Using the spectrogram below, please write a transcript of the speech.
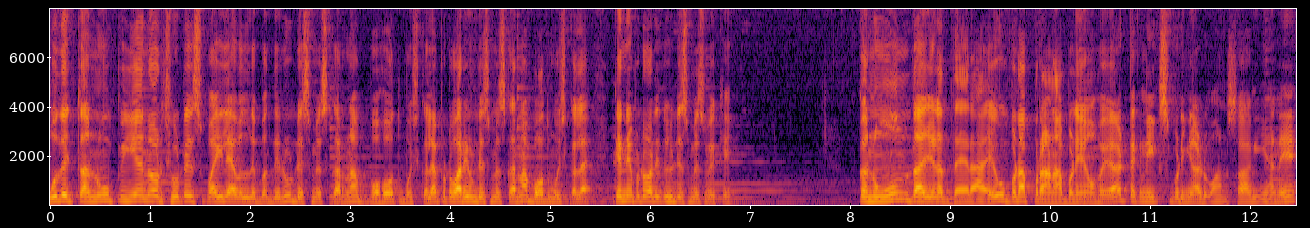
ਉਹਦੇ 'ਚ ਤੁਹਾਨੂੰ ਪੀਐਨ ਔਰ ਛੋਟੇ ਸਪਾਈ ਲੈਵਲ ਦੇ ਬੰਦੇ ਨੂੰ ਡਿਸਮਿਸ ਕਰਨਾ ਬਹੁਤ ਮੁਸ਼ਕਲ ਹੈ। ਪਟਵਾਰੀ ਨੂੰ ਡਿਸਮਿਸ ਕਰਨਾ ਬਹੁਤ ਮੁਸ਼ਕਲ ਹੈ। ਕਿੰਨੇ ਪਟਵਾਰੀ ਤੁਸੀਂ ਡਿਸਮਿਸ ਵੇਖੇ? ਕਾਨੂੰਨ ਦਾ ਜਿਹੜਾ ਦਾਇਰਾ ਹੈ, ਉਹ ਬੜਾ ਪੁਰਾਣਾ ਬਣਿਆ ਹੋਇਆ ਟੈਕਨੀਕਸ ਬੜੀਆਂ ਐਡਵਾਂਸ ਆ ਗਈਆਂ ਨੇ।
